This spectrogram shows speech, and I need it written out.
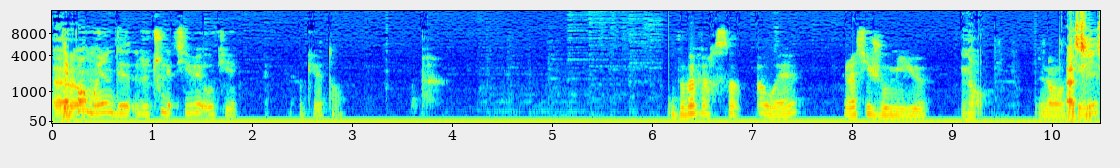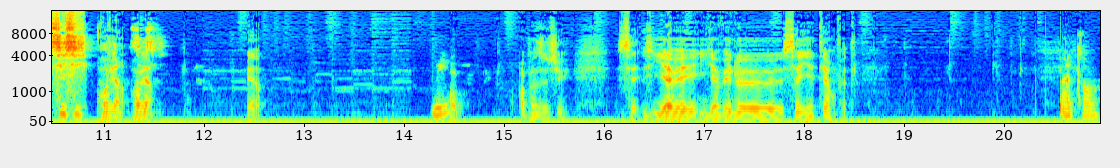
Y a pas un moyen de, de tout activer Ok. Ok, attends. On peut pas faire ça. Ah ouais. Et là, si je vais au milieu. non. Non. Ah si, si, si, reviens, reviens. Oui. Oh. On passe dessus. Il y avait, il y avait le, ça y était en fait. Attends.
